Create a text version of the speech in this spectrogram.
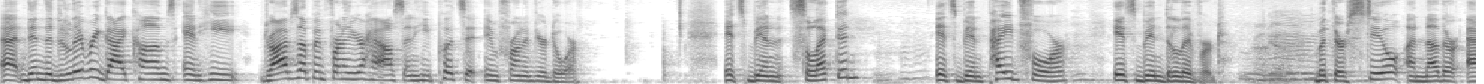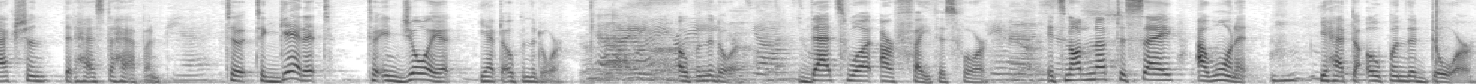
Uh, then the delivery guy comes and he drives up in front of your house and he puts it in front of your door. It's been selected, it's been paid for, it's been delivered. But there's still another action that has to happen. To, to get it, to enjoy it, you have to open the door open the door. That's what our faith is for. It's not enough to say, I want it. You have to open the door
